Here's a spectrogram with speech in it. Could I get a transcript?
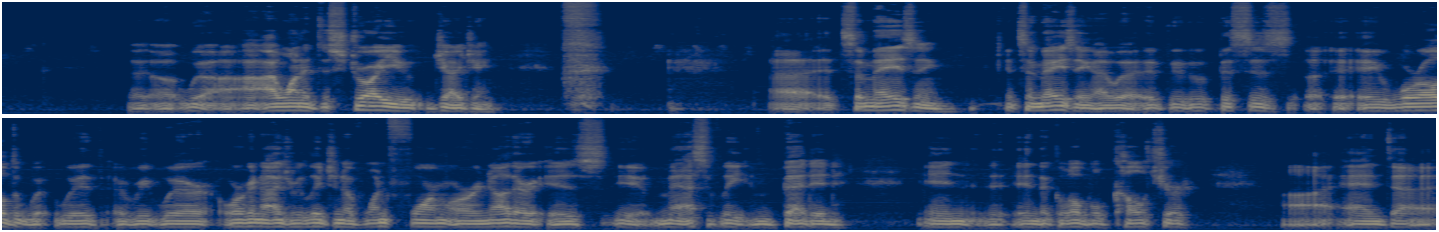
Uh, uh I, I want to destroy you judging. uh, it's amazing it's amazing. I, this is a, world with, where organized religion of one form or another is massively embedded in in the global culture, uh, and uh,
